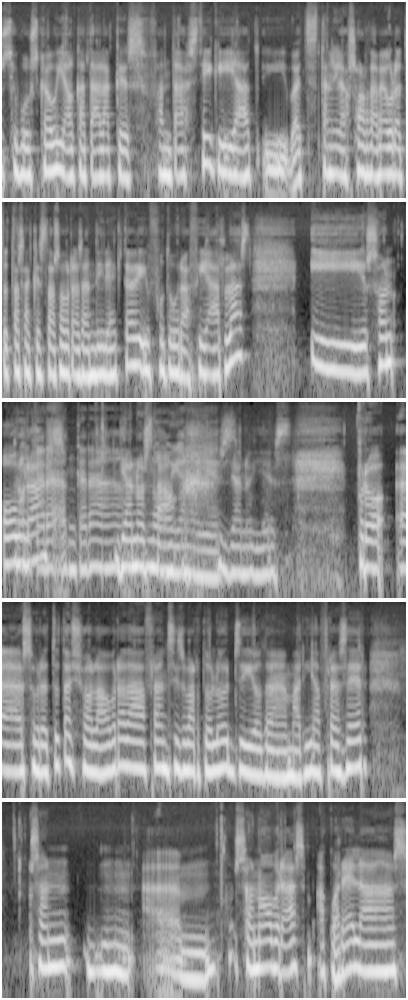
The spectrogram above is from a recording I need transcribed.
si busqueu, hi ha el catàleg que és fantàstic i, ja, i vaig tenir la sort de veure totes aquestes obres en directe i fotografiar-les, i són obres... encara- encara ja no, no, està, ja no hi és. Ja no hi és. Però, eh, sobretot això, l'obra de Francis Bartolozzi o de Maria Fraser són, um, són obres, aquarel·les,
